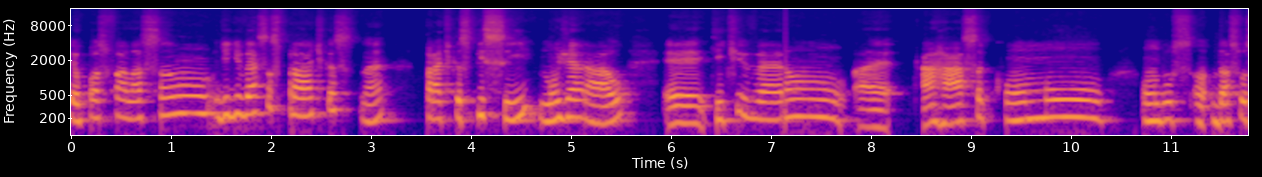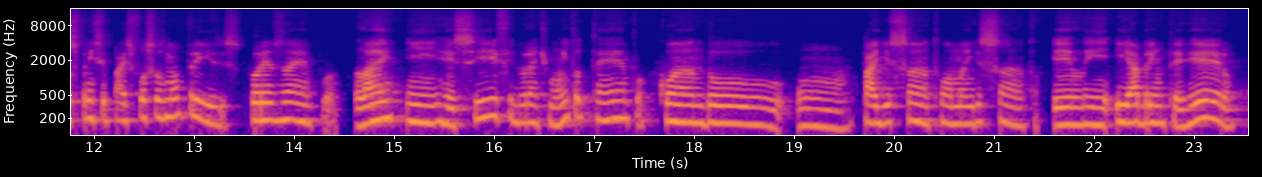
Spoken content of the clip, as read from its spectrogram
eu posso falar são de diversas práticas, né, práticas psi no geral, é, que tiveram é, a raça como um dos, das suas principais forças motrizes. Por exemplo, lá em, Recife, durante muito tempo, quando um pai de santo, uma mãe de santo, ele ia abrir um terreiro,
